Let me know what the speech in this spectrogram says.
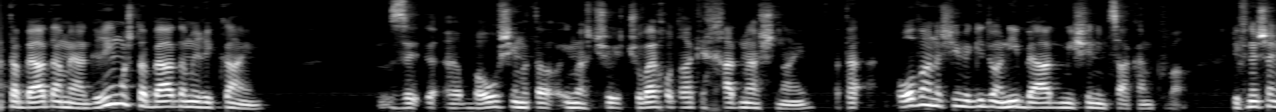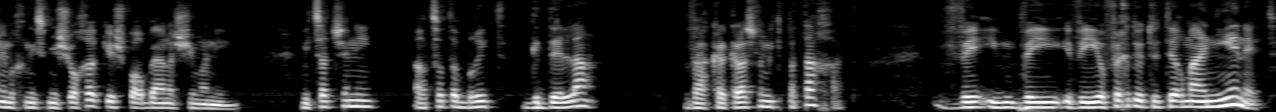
אתה בעד המהגרים או שאתה בעד אמריקאים? זה ברור שאם אתה, אם התשובה יכולה להיות רק אחד מהשניים, אתה, רוב האנשים יגידו אני בעד מי שנמצא כאן כבר, לפני שאני מכניס מישהו אחר כי יש פה הרבה אנשים עניים. מצד שני, ארצות הברית גדלה והכלכלה שלה מתפתחת והיא, והיא, והיא הופכת להיות יותר מעניינת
